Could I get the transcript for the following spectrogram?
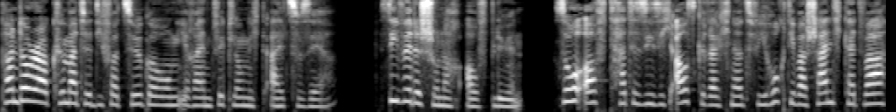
Pandora kümmerte die Verzögerung ihrer Entwicklung nicht allzu sehr. Sie würde schon noch aufblühen. So oft hatte sie sich ausgerechnet, wie hoch die Wahrscheinlichkeit war,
